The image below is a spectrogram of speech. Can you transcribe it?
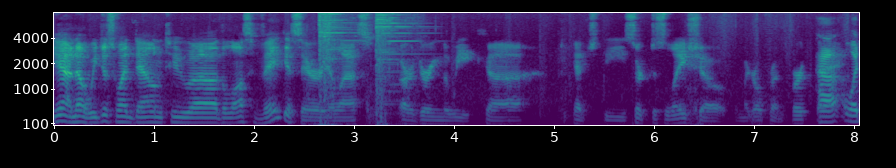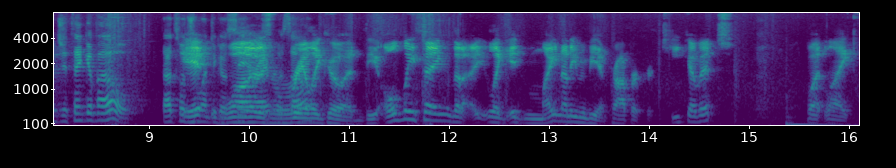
Yeah, no, we just went down to uh, the Las Vegas area last, or during the week, uh, to catch the Cirque du Soleil show for my girlfriend's birthday. How, what'd you think of Oh? That's what you it went to go was see, right? Was really good. The only thing that I like, it might not even be a proper critique of it, but like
